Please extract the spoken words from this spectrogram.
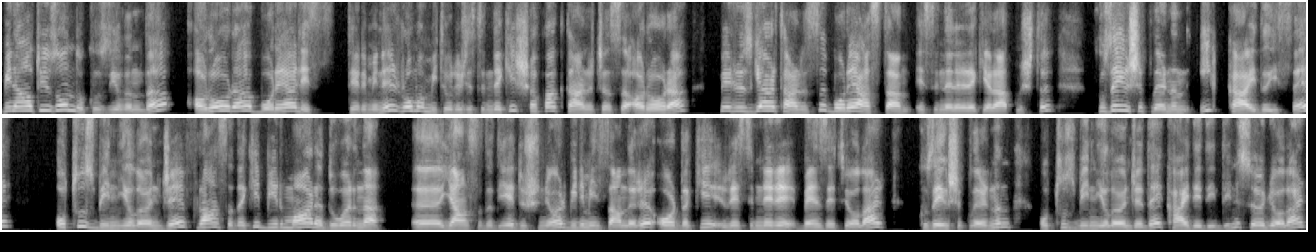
1619 yılında Aurora Borealis terimini Roma mitolojisindeki şafak tanrıçası Aurora ve rüzgar tanrısı Boreas'tan esinlenerek yaratmıştı. Kuzey ışıklarının ilk kaydı ise 30 bin yıl önce Fransa'daki bir mağara duvarına e, yansıdı diye düşünüyor. Bilim insanları oradaki resimleri benzetiyorlar. Kuzey ışıklarının 30 bin yıl önce de kaydedildiğini söylüyorlar.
